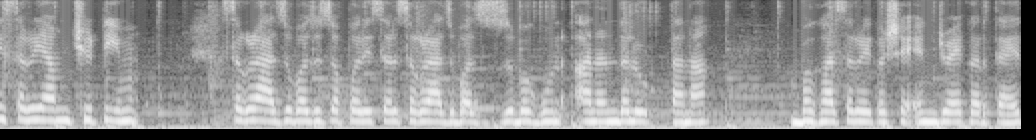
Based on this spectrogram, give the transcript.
ही सगळी आमची टीम सगळं आजूबाजूचा परिसर सगळं आजूबाजूचं बघून आनंद लुटताना बघा सगळे कसे एन्जॉय करतायत.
